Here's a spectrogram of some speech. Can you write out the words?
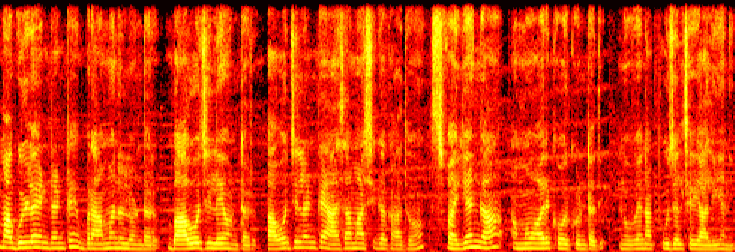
మా గుళ్ళో ఏంటంటే బ్రాహ్మణులు ఉండరు బావోజీలే ఉంటారు. బావోజీలు అంటే ఆశామాషిగా కాదు స్వయంగా అమ్మవారి కోరుకుంటుంది నువ్వే నాకు పూజలు చేయాలి అని.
